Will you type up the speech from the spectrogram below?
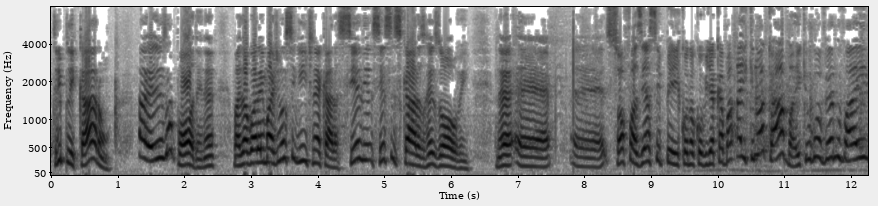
triplicaram, ah, eles não podem, né? Mas agora imagina o seguinte, né, cara? Se, ele, se esses caras resolvem né, é, é, só fazer a CPI quando a Covid acabar, aí que não acaba, aí que o governo vai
